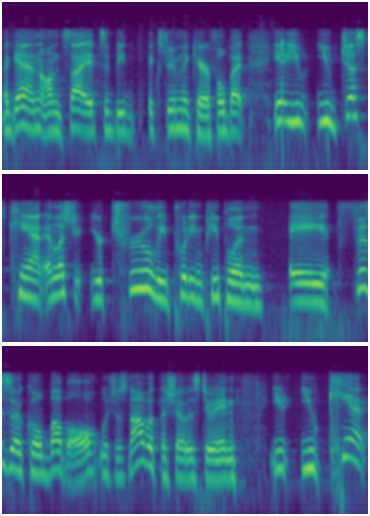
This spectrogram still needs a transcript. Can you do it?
again on site to be extremely careful but you know you you just can't unless you, you're truly putting people in a physical bubble which is not what the show is doing you you can't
